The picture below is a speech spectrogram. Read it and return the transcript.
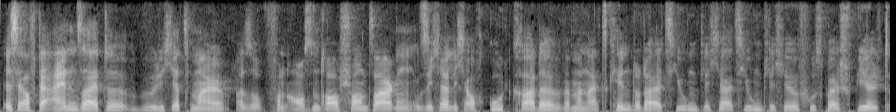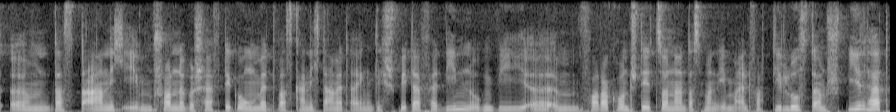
ist ja auf der einen Seite, würde ich jetzt mal, also von außen drauf schauen, sagen, sicherlich auch gut, gerade wenn man als Kind oder als Jugendlicher, als Jugendliche Fußball spielt, ähm, dass da nicht eben schon eine Beschäftigung mit, was kann ich damit eigentlich später verdienen, irgendwie äh, im Vordergrund steht, sondern dass man eben einfach die Lust am Spiel hat.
